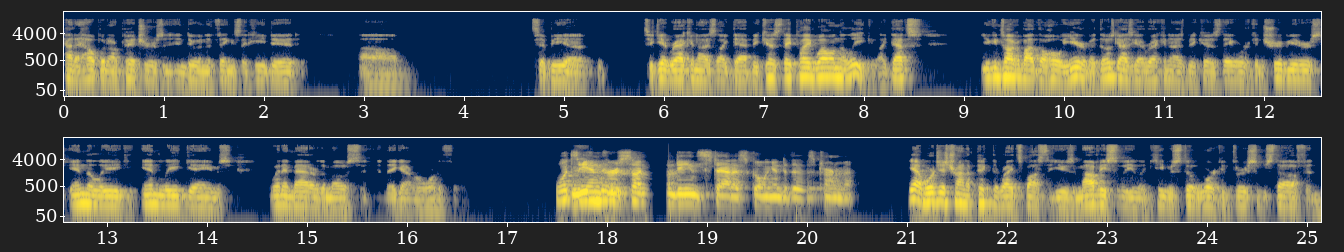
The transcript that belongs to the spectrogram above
kind of helping our pitchers and, and doing the things that he did. Um, to be a to get recognized like that because they played well in the league. Like that's you can talk about the whole year, but those guys got recognized because they were contributors in the league, in league games, when it mattered the most, and they got rewarded for it. What's Andrew Sundin's status going into this tournament? Yeah, we're just trying to pick the right spots to use him. Obviously, like he was still working through some stuff, and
